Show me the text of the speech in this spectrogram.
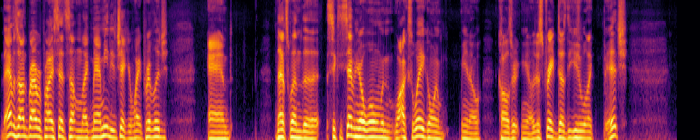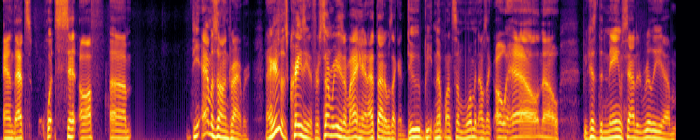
the Amazon driver probably said something like, "Ma'am, you need to check your white privilege." And that's when the 67 year old woman walks away, going, you know, calls her, you know, just straight does the usual like, bitch. And that's what set off um, the Amazon driver. Now, here's what's crazy. For some reason in my head, I thought it was like a dude beating up on some woman. I was like, oh, hell no. Because the name sounded really um,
